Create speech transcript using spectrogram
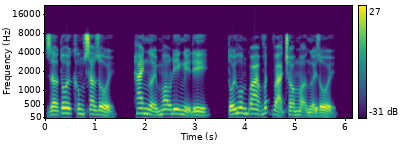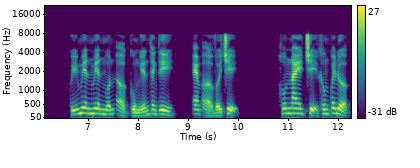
giờ tôi không sao rồi. Hai người mau đi nghỉ đi, tối hôm qua vất vả cho mọi người rồi. Quý miên miên muốn ở cùng yến thanh ti, em ở với chị. Hôm nay chị không quay được,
